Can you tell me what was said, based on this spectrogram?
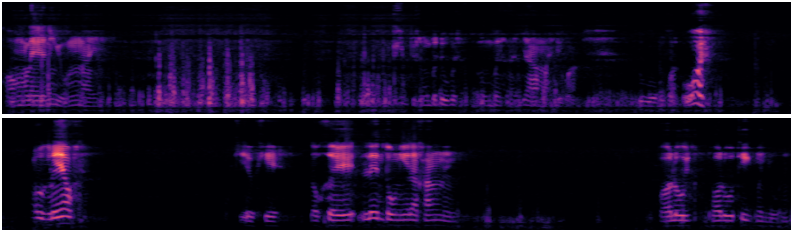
ของเลนี่อยู่ข้างในเฮ้ยไปลงไปดูไปลงไปหายาใหม่ดีกว่า ดูวงก่อน โอ้ยเอาอีกแล้ว โอเค โอเค เราเคยเล่นตรงนี้แล้วครั้งหนึ่ง พอรู้พอรู้ทิกมันอยู่นะ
